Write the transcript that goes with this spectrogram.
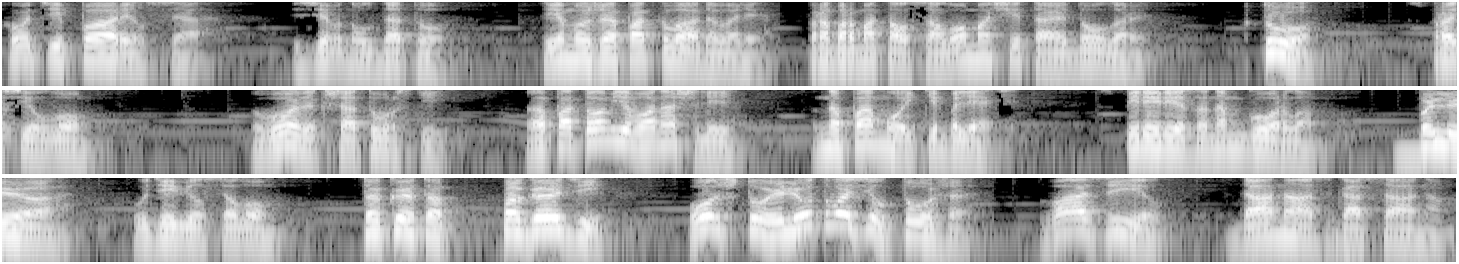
хоть и парился», — зевнул Дато. «Им уже подкладывали», — пробормотал Солома, считая доллары. «Кто?» — спросил Лом. «Вовик Шатурский. А потом его нашли. На помойке, блядь. С перерезанным горлом. «Бля!» – удивился Лом. «Так это, погоди, он что, и лед возил тоже?» «Возил. До нас с Гасаном.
